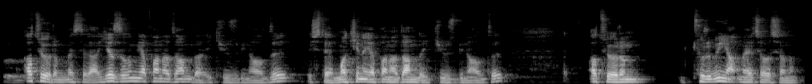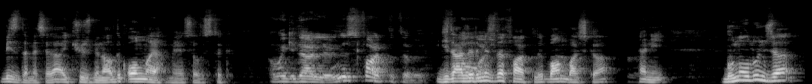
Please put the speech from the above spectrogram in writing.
Hmm. Atıyorum mesela yazılım yapan adam da 200 bin aldı. İşte makine yapan adam da 200 bin aldı. Atıyorum türbün yapmaya çalışanın. Biz de mesela 200 bin aldık onunla yapmaya çalıştık. Ama giderleriniz farklı tabii. Giderlerimiz de farklı, bambaşka. Hani bunu olunca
